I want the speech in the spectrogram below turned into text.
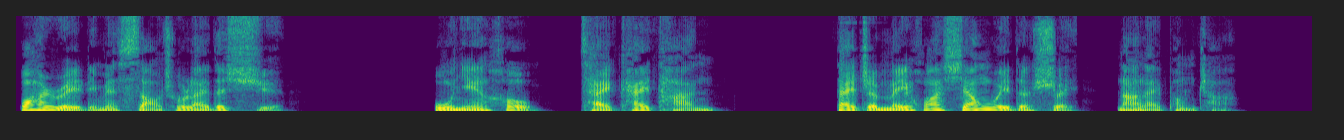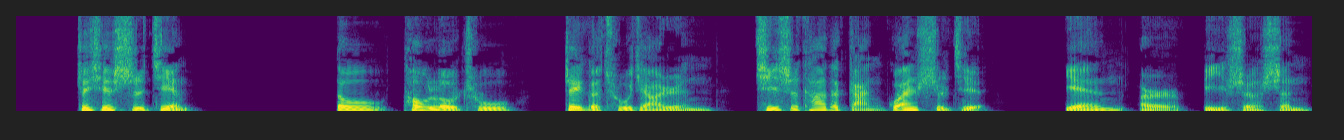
花蕊里面扫出来的雪，五年后才开坛，带着梅花香味的水拿来烹茶。这些事件都透露出这个出家人其实他的感官世界，眼耳鼻舌身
